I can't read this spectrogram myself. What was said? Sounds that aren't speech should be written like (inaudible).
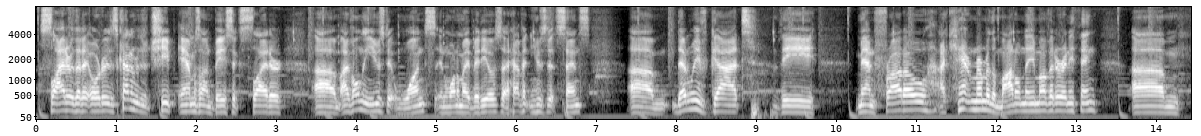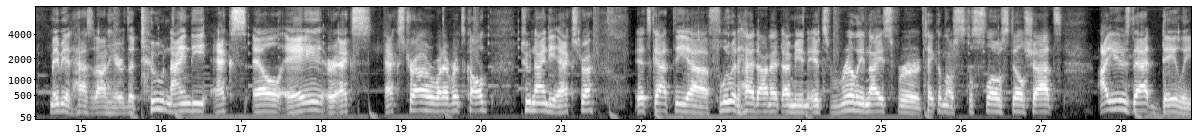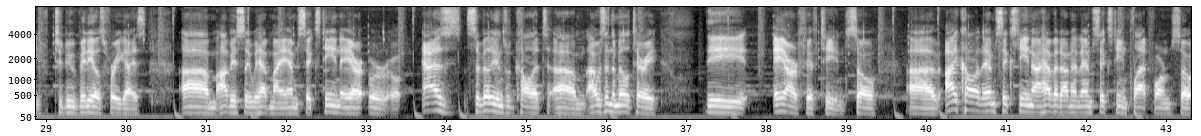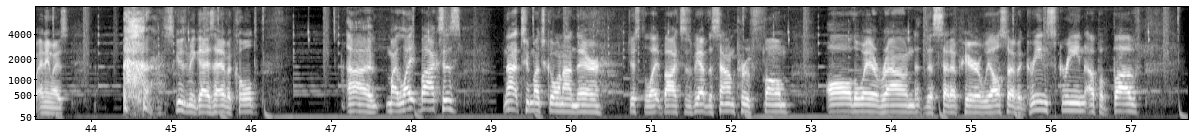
slider that I ordered. It's kind of a cheap Amazon Basics slider. Um, I've only used it once in one of my videos. I haven't (laughs) used it since. Um, then we've got the Manfrotto. I can't remember the model name of it or anything. Um, maybe it has it on here. The 290 XLA or X Extra or whatever it's called. 290 Extra. It's got the uh, fluid head on it. I mean, it's really nice for taking those slow still shots. I use that daily to do videos for you guys. Um, obviously, we have my M16 AR, or, or as civilians would call it. Um, I was in the military, the AR-15. So uh, I call it M16. I have it on an M16 platform. So, anyways, (coughs) excuse me, guys. I have a cold. Uh, my light boxes, not too much going on there. Just the light boxes. We have the soundproof foam all the way around the setup here. We also have a green screen up above.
